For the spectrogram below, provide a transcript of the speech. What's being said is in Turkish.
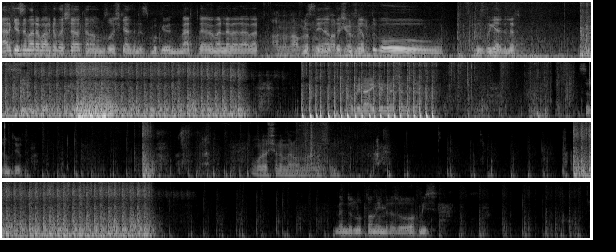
Herkese merhaba arkadaşlar. Kanalımıza hoş geldiniz. Bugün Mert ve Ömer'le beraber Ananı avradını isteğin bunları atlayışımızı görmedim. yaptık. Oo, hızlı geldiler. Sıkıntı yok. O binaya girmeseniz ya. Sıkıntı yok. Uğraşırım ben onlarla şimdi. Ben de lootlanayım biraz. Oh mis.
